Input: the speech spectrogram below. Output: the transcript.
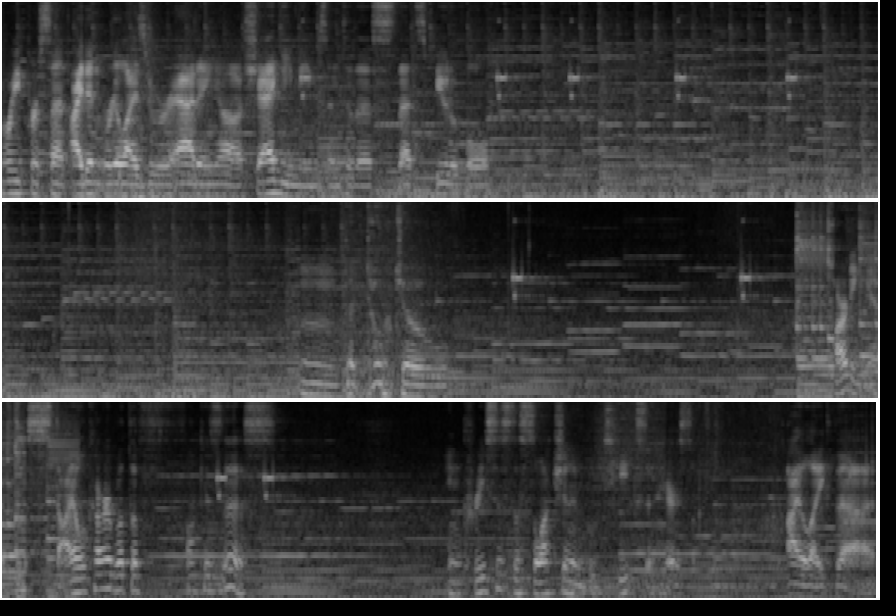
3%. I didn't realize we were adding uh, Shaggy memes into this. That's beautiful. Hmm, the dojo. Party gift. Style card? What the fuck is this? Increases the selection in boutiques and hairstyles. I like that.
